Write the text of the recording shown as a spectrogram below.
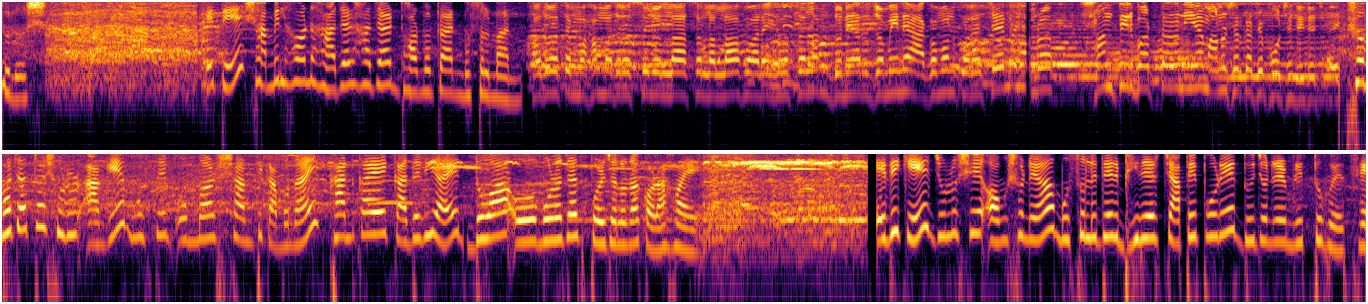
জুলুস। এতে সামিল হন হাজার হাজার ধর্মপ্রাণ মুসলমান। হজরতে মোহাম্মদ রসুল্লাহ সাল্লাহ আলহিহাসাল্লাম দুনিয়ার জমিনে আগমন করেছেন। আমরা শান্তির বার্তা নিয়ে মানুষের কাছে পৌঁছে দিতে চাই। শোভাযাত্রা শুরুর আগে মুসলিম উম্মার শান্তি কামনায় খানকায়ে কাদেরিয়ায় দোয়া ও মোনাজাত পরিচালনা করা হয়। এদিকে জুলুসে অংশ নেওয়া মুসল্লিদের ভিড়ের চাপে পড়ে দুইজনের মৃত্যু হয়েছে।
